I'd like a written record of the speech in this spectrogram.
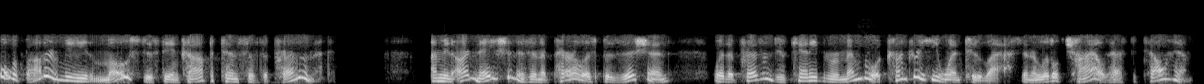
Well, what bothers me the most is the incompetence of the president. I mean, our nation is in a perilous position where the president who can't even remember what country he went to last, and a little child has to tell him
